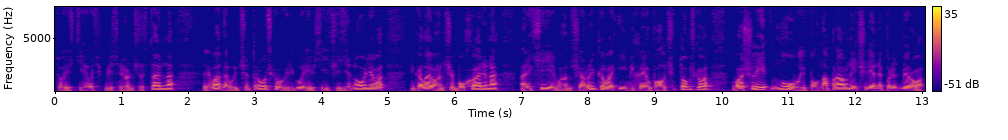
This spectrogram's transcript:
то есть Иосифа Виссарионовича Сталина, Льва Давыдовича Троцкого, Григория Евсеевича Зиновьева, Николая Ивановича Бухарина, Алексея Ивановича Рыкова и Михаила Павловича Томского вошли новые полноправные члены Политбюро.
